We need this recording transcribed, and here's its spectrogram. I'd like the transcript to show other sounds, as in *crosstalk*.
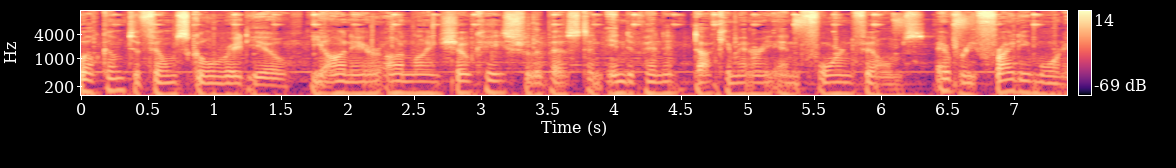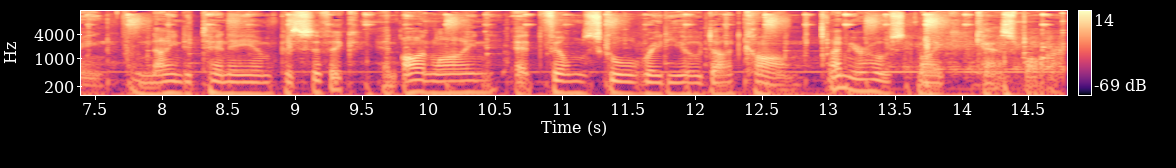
Welcome to Film School Radio, the on air online showcase for the best in independent documentary and foreign films, every Friday morning from 9 to 10 a.m. Pacific and online at filmschoolradio.com. I'm your host, Mike Kaspar.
